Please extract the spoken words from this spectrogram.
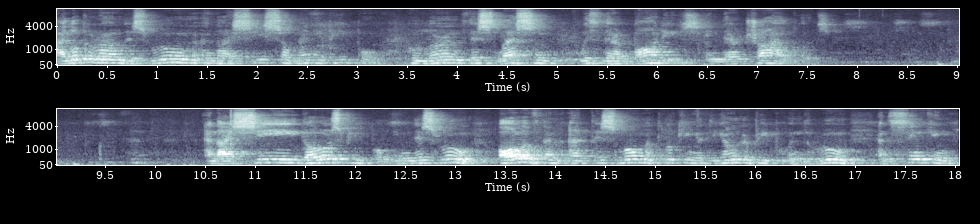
I look around this room and I see so many people who learned this lesson with their bodies in their childhoods. And I see those people in this room, all of them at this moment looking at the younger people in the room and thinking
